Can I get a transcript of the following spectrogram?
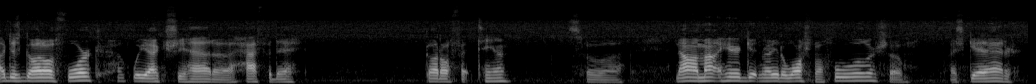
I just got off work. We actually had a half a day. Got off at 10. So uh, now I'm out here getting ready to wash my four-wheeler, so let's get at her.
